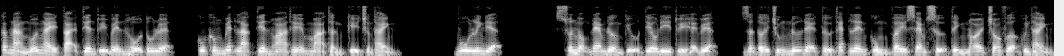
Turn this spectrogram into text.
Các nàng mỗi ngày tại tiên thủy bên hồ tu luyện cũng không biết lạc tiên hoa thế mà thần kỳ trưởng thành. Vu linh điện. Xuân mộng đem đường cựu tiêu đi thủy hệ viện, dẫn tới chúng nữ đệ tử thét lên cùng vây xem sự tình nói cho phượng khuynh thành.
